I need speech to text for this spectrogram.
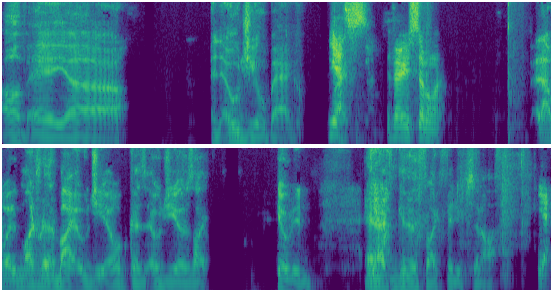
of a uh an OGO bag. Yes, very similar. And I would much rather buy OGO because OGO is like goaded. And I can get this for like 50% off. Yeah.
